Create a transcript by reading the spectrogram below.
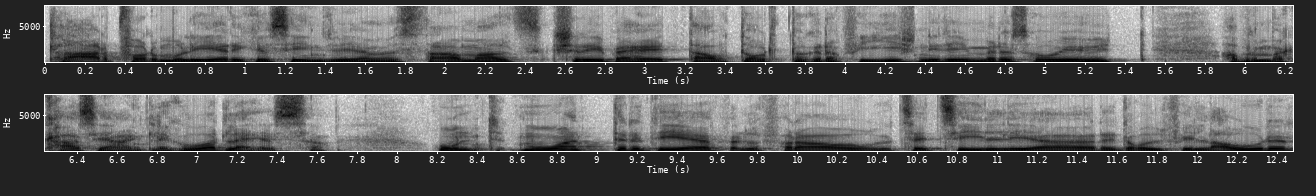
klar, die Formulierungen sind, wie man es damals geschrieben hat. Auch die Orthographie ist nicht immer so wie heute, aber man kann sie eigentlich gut lesen. Und die Mutter, die Frau Cecilia Redolfi Laurer,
